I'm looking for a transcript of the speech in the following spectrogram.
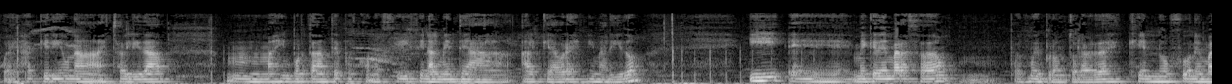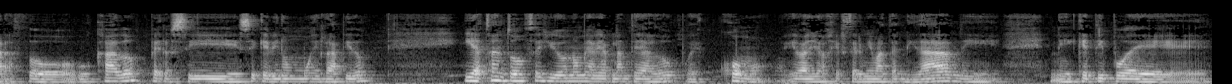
pues adquirí una estabilidad mm, más importante pues conocí finalmente al que ahora es mi marido y eh, me quedé embarazada pues muy pronto. La verdad es que no fue un embarazo buscado, pero sí, sí que vino muy rápido. Y hasta entonces yo no me había planteado pues cómo iba yo a ejercer mi maternidad ni, ni qué tipo de,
